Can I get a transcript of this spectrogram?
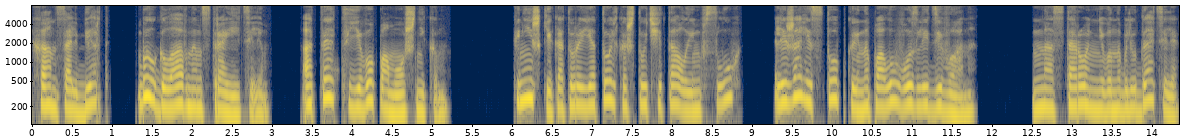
Ханс Альберт был главным строителем, а Тед — его помощником. Книжки, которые я только что читала им вслух, лежали стопкой на полу возле дивана. На стороннего наблюдателя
